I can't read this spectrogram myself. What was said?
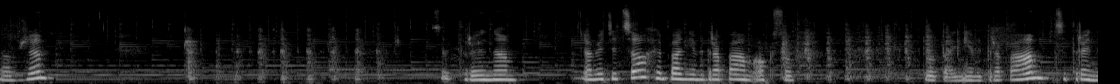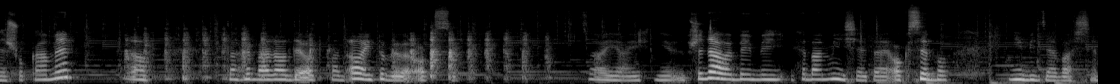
dobrze. Cytryna. A wiecie co? Chyba nie wydrapałam oksów. Tutaj nie wydrapałam. Cytryny szukamy. O, to chyba lody odpadły. O, i tu były oksy. Co ja ich nie... Przydałyby mi chyba mi się te oksy, bo Nie widzę właśnie.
